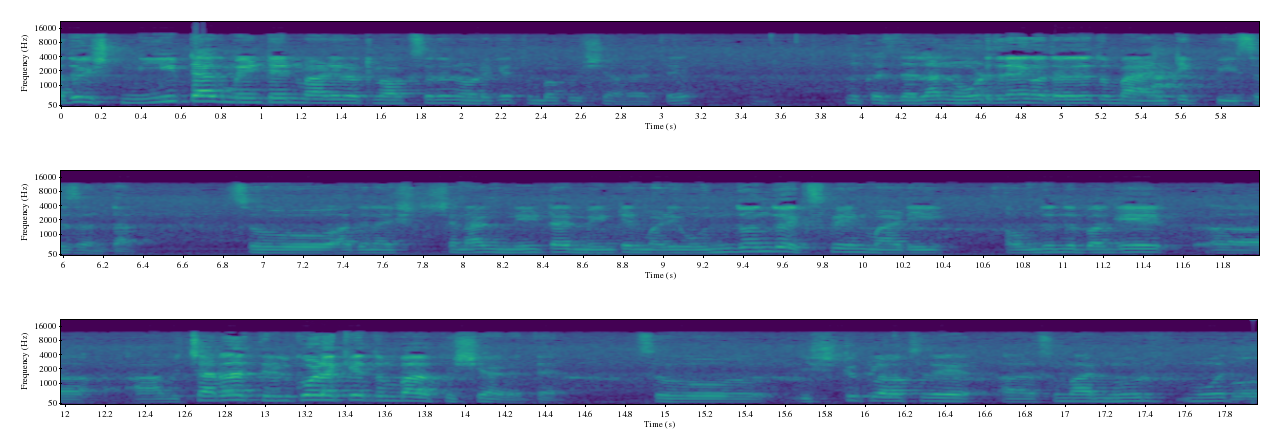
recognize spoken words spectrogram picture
ಅದು ಇಷ್ಟು ನೀಟಾಗಿ ಮೇಂಟೈನ್ ಮಾಡಿರೋ ಕ್ಲಾಕ್ಸ್ ಎಲ್ಲ ನೋಡೋಕ್ಕೆ ತುಂಬ ಖುಷಿ ಆಗುತ್ತೆ. ಬಿಕಾಸ್ ಇದೆಲ್ಲ ನೋಡಿದ್ರೆ ಗೊತ್ತಾಗುತ್ತೆ ತುಂಬ ಆ್ಯಂಟಿಕ್ ಪೀಸಸ್ ಅಂತ. ಸೊ ಅದನ್ನು ಇಷ್ಟು ಚೆನ್ನಾಗಿ ನೀಟಾಗಿ ಮೇಂಟೈನ್ ಮಾಡಿ ಒಂದೊಂದು ಎಕ್ಸ್ಪ್ಲೇನ್ ಮಾಡಿ ಒಂದೊಂದು ಬಗ್ಗೆ ಆ, ಆ ವಿಚಾರ ತಿಳ್ಕೊಳ್ಳೋಕ್ಕೆ ತುಂಬ ಖುಷಿ ಆಗುತ್ತೆ. ಸೊ ಇಷ್ಟು ಕ್ಲಾಕ್ಸ್ ಇದೆ ಸುಮಾರು ನೂರು ಮೂವತ್ತು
